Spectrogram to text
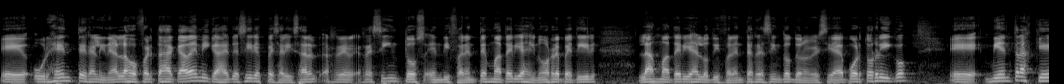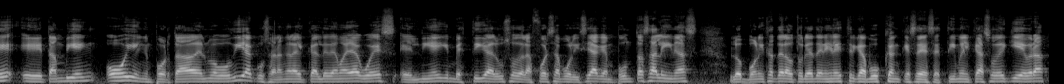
eh, urgente realinear las ofertas académicas, es decir, especializar recintos en diferentes materias y no repetir las materias en los diferentes recintos de la Universidad de Puerto Rico. mientras que también hoy en portada del Nuevo Día acusarán al alcalde de Mayagüez, el NIEG investiga el uso de la fuerza policíaca en Punta Salinas, los bonistas de la Autoridad de Eléctrica buscan que se desestime el caso de quiebra,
